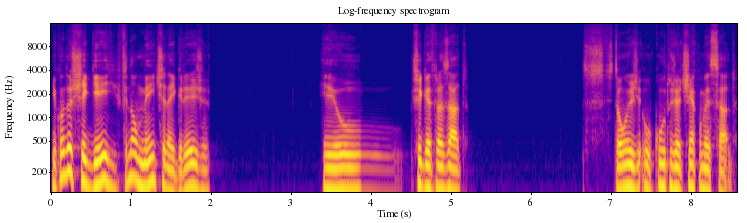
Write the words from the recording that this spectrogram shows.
E quando eu cheguei finalmente na igreja, eu cheguei atrasado. Então o culto já tinha começado.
